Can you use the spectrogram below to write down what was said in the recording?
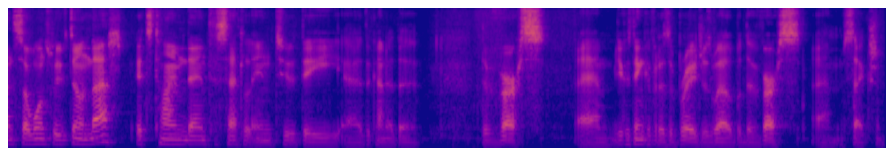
And so once we've done that, it's time then to settle into the uh, the kind of the the verse. Um, you could think of it as a bridge as well, but the verse um, section.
